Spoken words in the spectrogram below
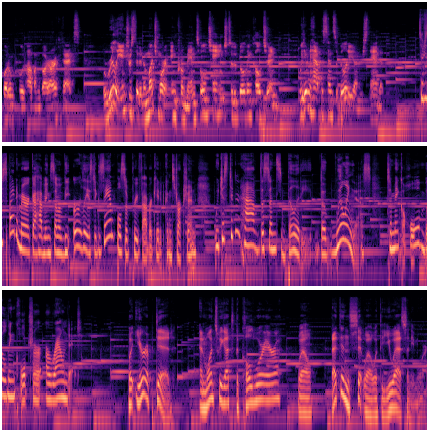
quote unquote avant garde architects were really interested in a much more incremental change to the building culture, and we didn't have the sensibility to understand it. So, despite America having some of the earliest examples of prefabricated construction, we just didn't have the sensibility, the willingness to make a whole building culture around it. But Europe did. And once we got to the Cold War era, well, that didn't sit well with the US anymore.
